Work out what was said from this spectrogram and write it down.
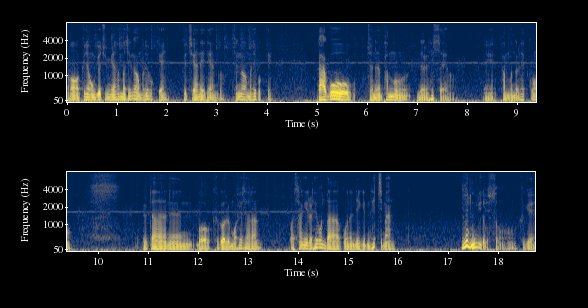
어 그냥 옮겨주면 한번 생각 한번 해볼게. 그 제안에 대한 거 생각 한번 해볼게. 라고 저는 반문을 했어요. 예, 반문을 했고 일단은 뭐 그거를 뭐 회사랑 뭐 상의를 해본다고는 얘기는 했지만 무슨 의미가 있어? 그게.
